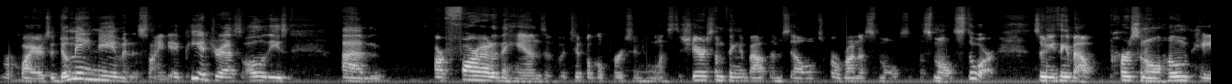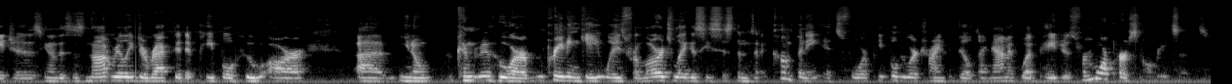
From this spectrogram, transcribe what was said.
requires a domain name and assigned IP address, all of these um, are far out of the hands of a typical person who wants to share something about themselves or run a small a small store. So when you think about personal home pages, you know this is not really directed at people who are, uh, you know, who are creating gateways for large legacy systems in a company. It's for people who are trying to build dynamic web pages for more personal reasons.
